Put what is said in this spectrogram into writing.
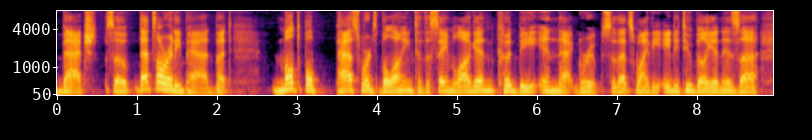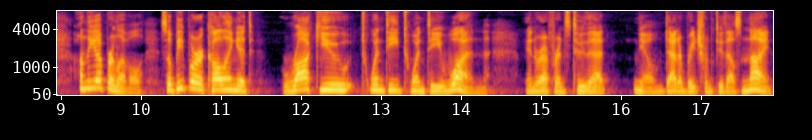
batch. So that's already bad, but multiple passwords belonging to the same login could be in that group. So that's why the 82 billion is uh, on the upper level. So people are calling it RockYou 2021 in reference to that, you know, data breach from 2009.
